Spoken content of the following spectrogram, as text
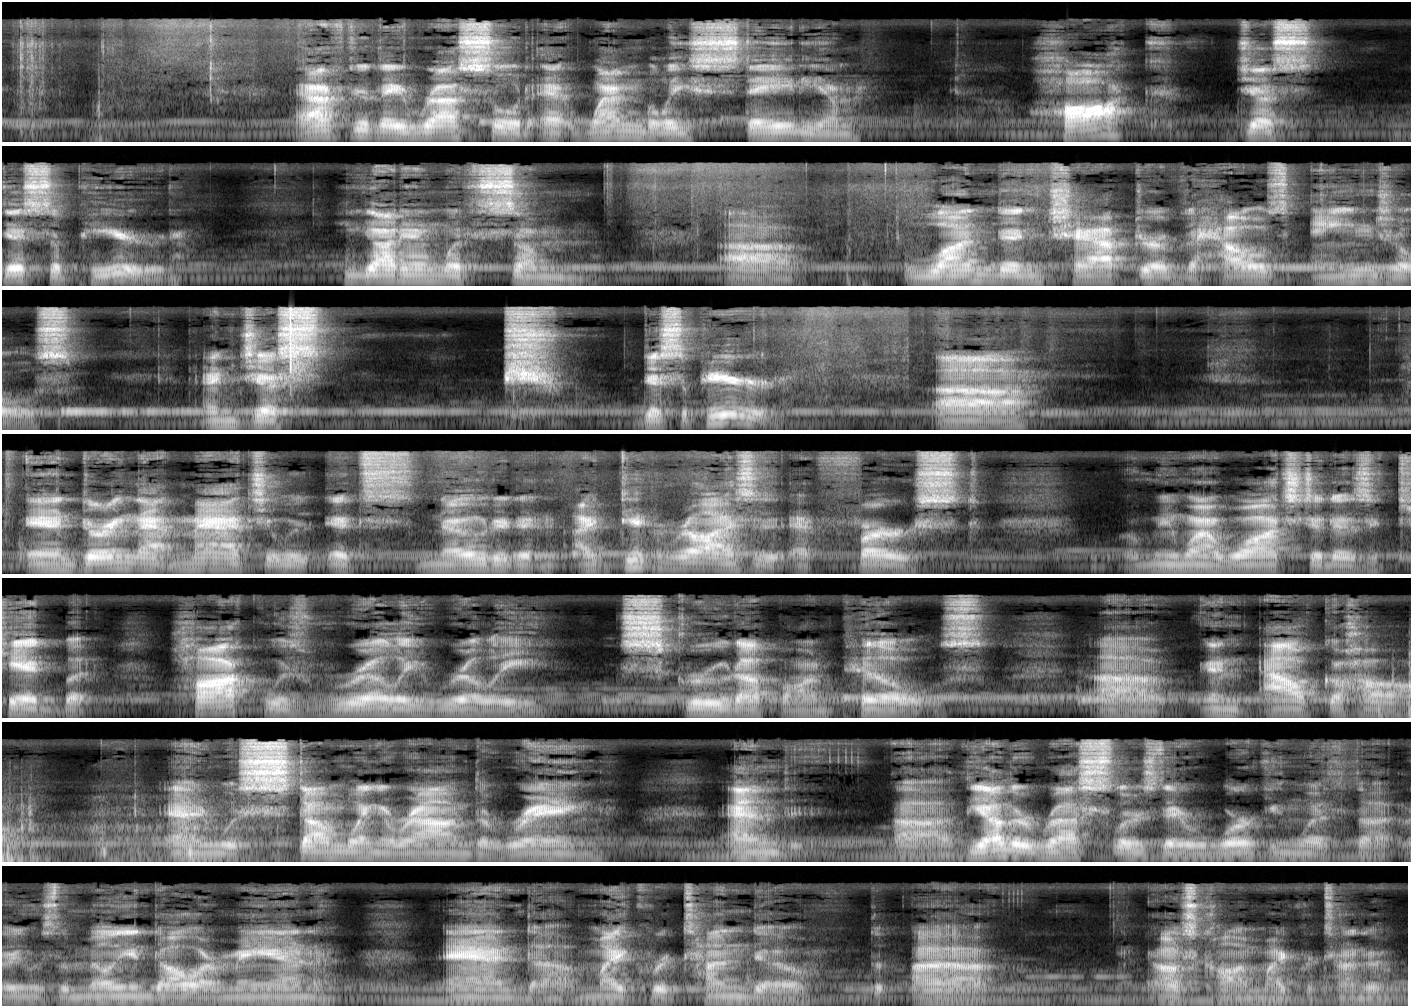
After they wrestled at Wembley Stadium, Hawk just disappeared. He got in with some uh, London chapter of the Hells Angels and just phew, disappeared. Uh, and during that match, it was it's noted, and I didn't realize it at first. I mean, when I watched it as a kid, but Hawk was really, really screwed up on pills uh, and alcohol, and was stumbling around the ring. And uh, the other wrestlers they were working with, uh, it was the Million Dollar Man and uh, Mike Rotundo. Uh, I was calling Mike Rotundo,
